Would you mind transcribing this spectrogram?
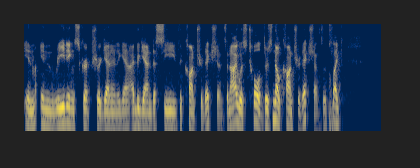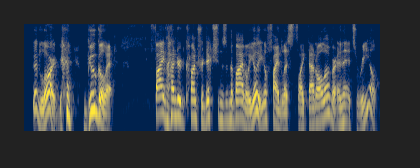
in in reading scripture again and again, I began to see the contradictions. And I was told there's no contradictions. It's like, good Lord, Google it. 500 contradictions in the Bible. You'll, you'll find lists like that all over, and it's real.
